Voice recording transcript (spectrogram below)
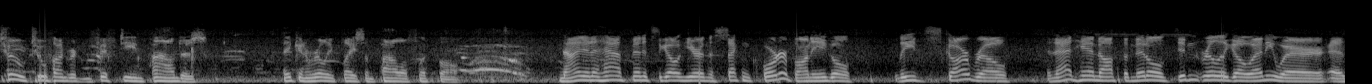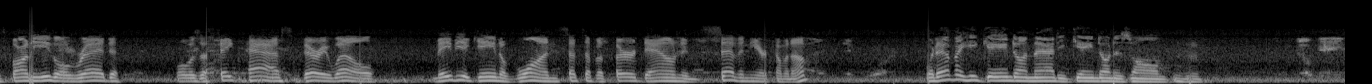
Two 215 pounders. They can really play some power football. Nine and a half minutes to go here in the second quarter. Bonnie Eagle leads Scarborough, and that handoff the middle didn't really go anywhere as Bonnie Eagle read what was a fake pass very well. Maybe a gain of one sets up a third down and seven here coming up. Whatever he gained on that, he gained on his own. Mm-hmm. No gain.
